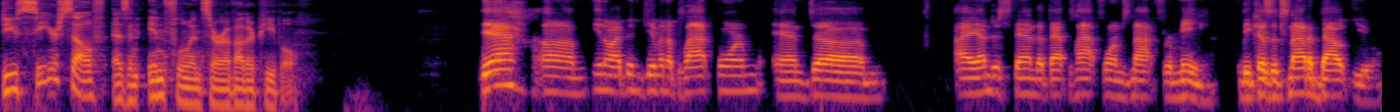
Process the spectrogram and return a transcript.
do you see yourself as an influencer of other people? Yeah, um, you know, I've been given a platform, and um, I understand that that platform's not for me because it's not about you.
